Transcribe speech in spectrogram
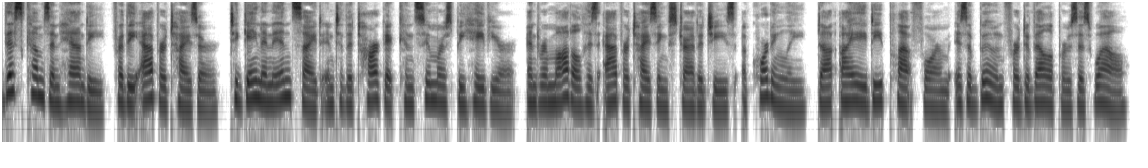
This comes in handy for the advertiser to gain an insight into the target consumer's behavior and remodel his advertising strategies accordingly. IAD platform is a boon for developers as well.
